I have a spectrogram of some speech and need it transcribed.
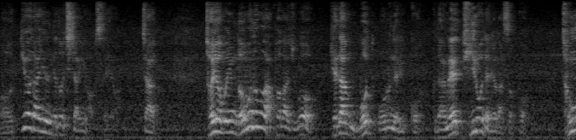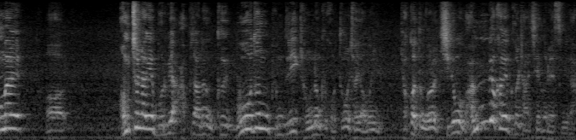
어, 뛰어다니는데도 지장이 없으세요. 자 저희 어머님 너무너무 아파가지고 계단 못 오르내리고 그 다음에 뒤로 내려갔었고 정말 어, 엄청나게 무릎이 아프다는 그 모든 분들이 겪는 그 고통을 저희 어머니 겪었던 거를 지금은 완벽하게 그걸 다 제거를 했습니다.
